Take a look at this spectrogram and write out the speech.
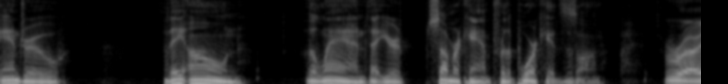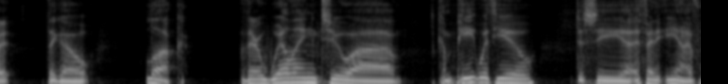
Andrew, they own the land that your summer camp for the poor kids is on. Right. They go, look, they're willing to uh, compete with you to see uh, if any, you know if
